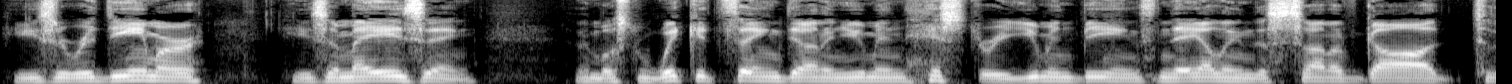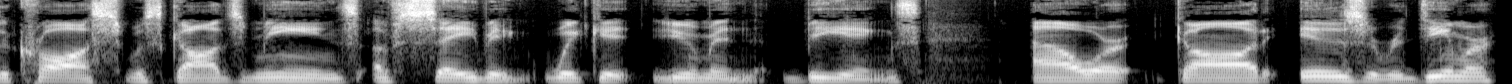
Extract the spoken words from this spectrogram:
He's a redeemer. He's amazing the most wicked thing done in human history, human beings nailing the Son of God to the cross, was God's means of saving wicked human beings. Our God is a redeemer.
